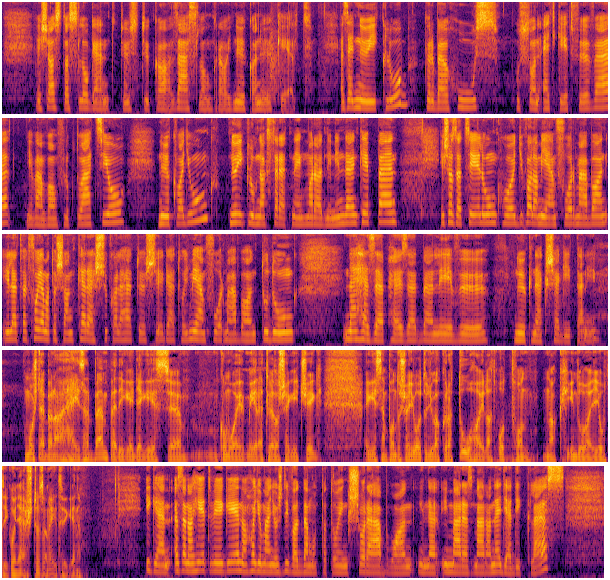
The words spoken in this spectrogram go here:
és azt a szlogent tűztük a zászlónkra, hogy nők a nőkért. Ez egy női klub, kb. 20 21-2 fővel, nyilván van fluktuáció, nők vagyunk, női klubnak szeretnénk maradni mindenképpen, és az a célunk, hogy valamilyen formában, illetve folyamatosan keressük a lehetőséget, hogy milyen formában tudunk nehezebb helyzetben lévő nőknek segíteni. Most ebben a helyzetben pedig egy egész komoly méretű ez a segítség. Egészen pontosan jól tudjuk, akkor a Tóhajlat otthonnak indul egy jótékony est ezen a hétvégén. Igen, ezen a hétvégén a hagyományos divat bemutatóink sorában innen, immár ez már a negyedik lesz.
